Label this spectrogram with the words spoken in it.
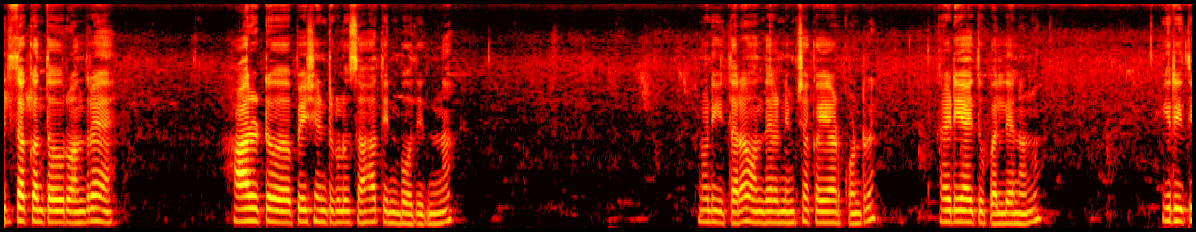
ಇರ್ತಕ್ಕಂಥವ್ರು ಅಂದರೆ ಹಾರ್ಟ್ ಪೇಷಂಟ್ಗಳು ಸಹ ತಿನ್ಬೋದು ಇದನ್ನು. ನೋಡಿ ಈ ಥರ ಒಂದೆರಡು ನಿಮಿಷ ಕೈ ಆಡಿಕೊಂಡ್ರೆ ರೆಡಿ ಆಯಿತು ಪಲ್ಯ ನಾನು. ಈ ರೀತಿ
